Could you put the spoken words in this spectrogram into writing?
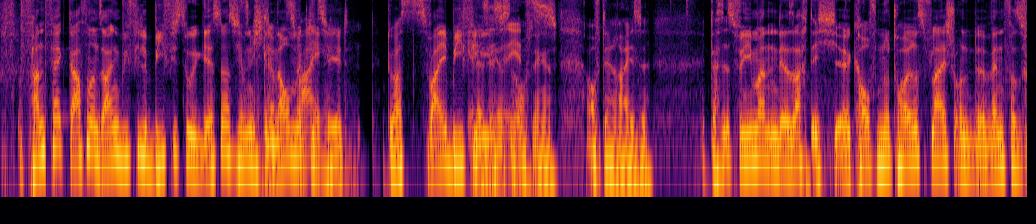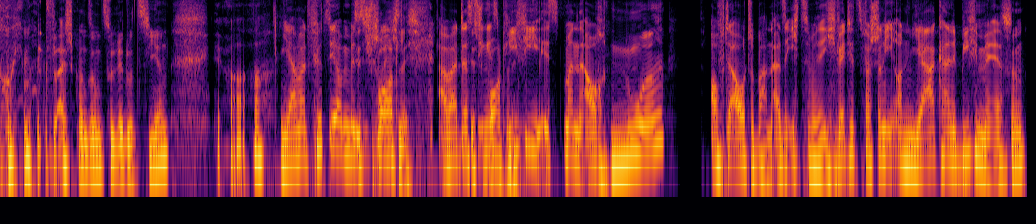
Fun Fact, darf man sagen, wie viele Beefies du gegessen hast? Ich habe nicht Ich glaub, genau zwei. mitgezählt. Du hast zwei Beefy Ja, auf, auf der Reise. Das ist für jemanden, der sagt, ich äh, kaufe nur teures Fleisch und äh, wenn versuche ich meinen Fleischkonsum zu reduzieren. Ja, Ja, man fühlt sich auch ein bisschen Ist sportlich. schlecht. Aber das Ist Ding sportlich. ist, Beefy isst man auch nur Auf der Autobahn, also ich zumindest. Ich werde jetzt wahrscheinlich auch ein Jahr keine Beefy mehr essen.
